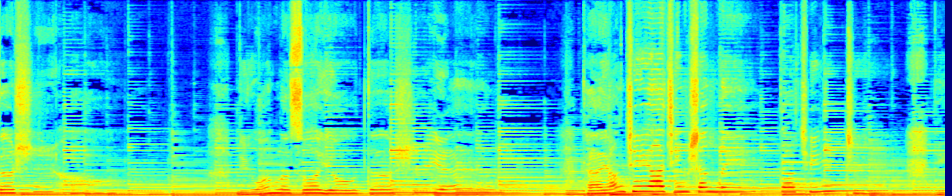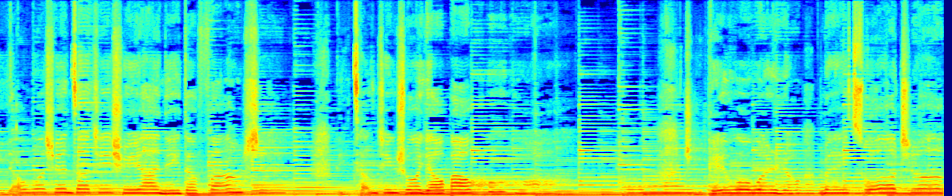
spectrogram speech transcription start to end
的时候，你忘了所有的事言。他扬起爱情胜利的旗帜，你要我选择继续爱你的方式。你曾经说要保护我，只给我温柔没挫折。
